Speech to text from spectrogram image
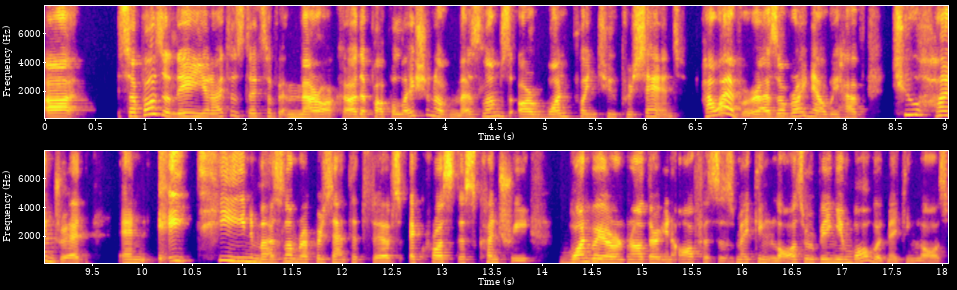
Uh, supposedly in United States of America, the population of Muslims are 1.2%. However, as of right now, we have 218 Muslim representatives across this country, one way or another in offices, making laws or being involved with making laws.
